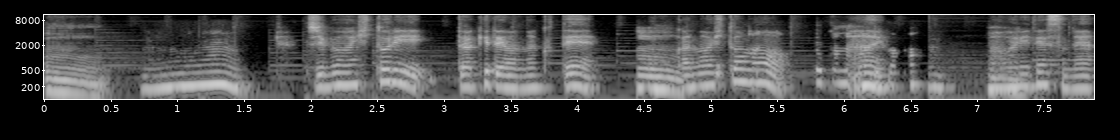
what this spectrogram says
うん。ーうーん。自分一人だけではなくて、うん。他の人の、周りですね。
